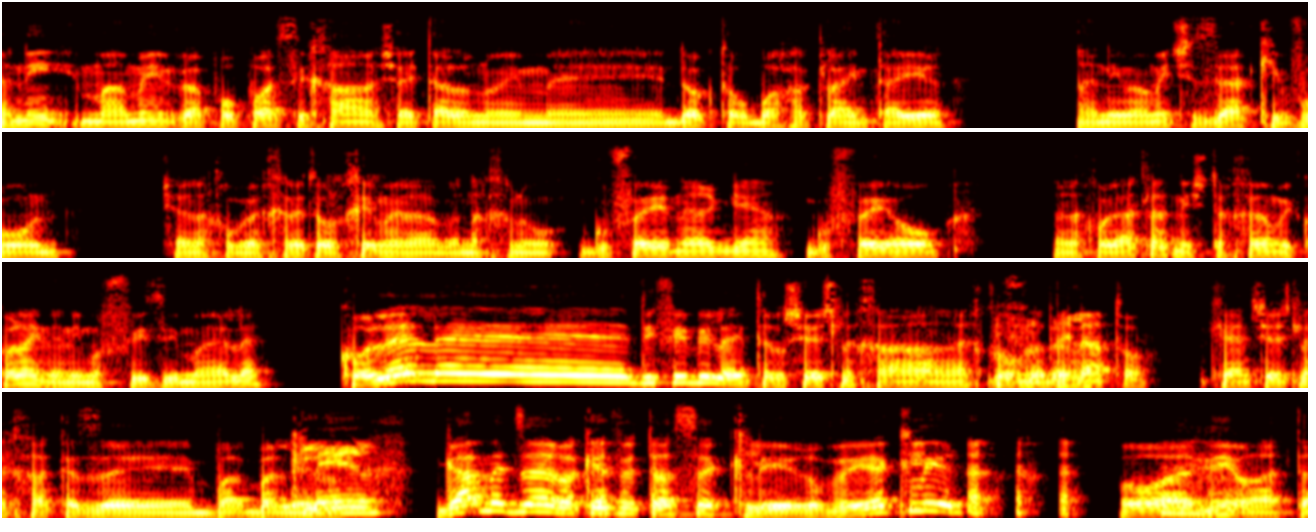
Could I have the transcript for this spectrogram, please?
אני מאמין, ואפרופו השיחה שהייתה לנו עם אה, דוקטור ברכה קליין תאיר, אני מאמין שזה הכיוון שאנחנו בהחלט הולכים אליו, אנחנו גופי אנרגיה, גופי אור, ואנחנו לאט לאט נשתחרר מכל העניינים הפיזיים האלה, כולל אה, דפיברילייטר שיש לך, איך קוראים לזה? דפיברילטור. כן, שיש לך כזה בלב. קליר. גם את זה רקפת תעשה קליר, ויהיה קליר. או אני או אתה.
